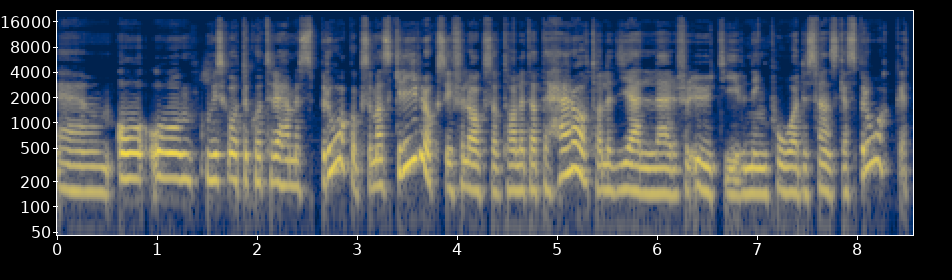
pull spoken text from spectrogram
Ehm, och, och, om vi ska återgå till det här med språk också. Man skriver också i förlagsavtalet att det här avtalet gäller för utgivning på det svenska språket.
